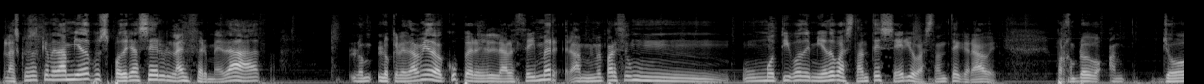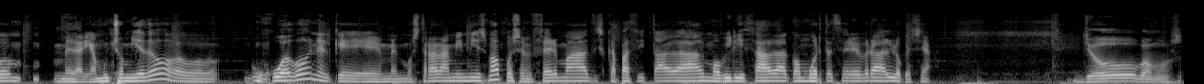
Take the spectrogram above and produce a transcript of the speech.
las cosas que me dan miedo pues podría ser la enfermedad lo, lo que le da miedo a Cooper el Alzheimer a mí me parece un, un motivo de miedo bastante serio bastante grave por ejemplo a- yo me daría mucho miedo un juego en el que me mostrara a mí misma pues enferma discapacitada movilizada con muerte cerebral lo que sea Yo, vamos,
